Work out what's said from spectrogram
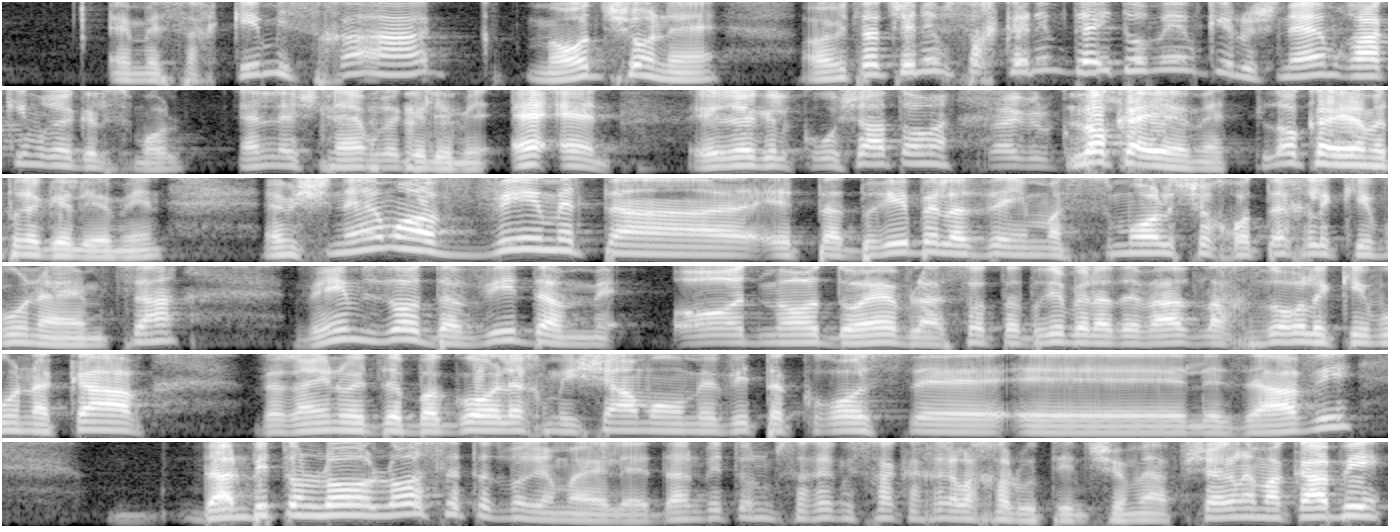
הם משחקים משחק מאוד שונה, אבל מצד שני הם שחקנים די דומים, כאילו שניהם רק עם רגל שמאל, אין לשניהם רגל ימין, אין, אין, רגל כרושה, אתה אומר? רגל לא כרושה. לא קיימת, לא קיימת רגל ימין. הם שניהם אוהבים את, ה, את הדריבל הזה עם השמאל שחותך לכיוון האמצע, ועם זאת, דוידה מאוד מאוד אוהב לעשות את הדריבל הזה ואז לחזור לכיוון הקו, וראינו את זה בגול, איך משם הוא מביא את הקרוס אה, אה, לזהבי. דן ביטון לא, לא עושה את הדברים האלה, דן ביטון משחק משחק אחר לחלוטין, שמאפשר למכבי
